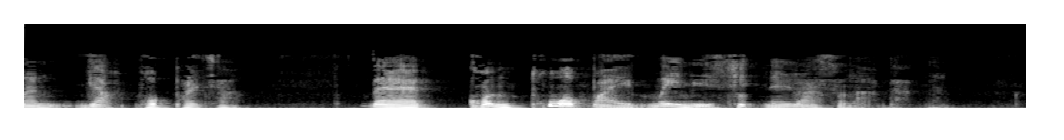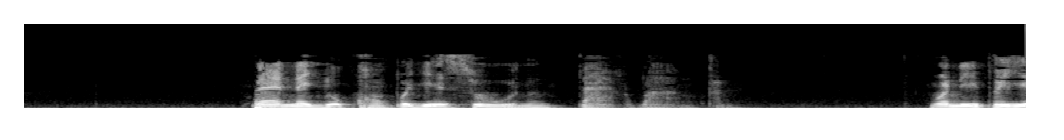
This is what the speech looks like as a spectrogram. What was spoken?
นั้นอยากพบพระเจ้า แต่คนทั่วไปไม่มีสิทธิ์ในลักษณะแบบนั้น แต่ในยุคของพระเยซูนั้นแตกต่างกัน วันนี้พระเย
